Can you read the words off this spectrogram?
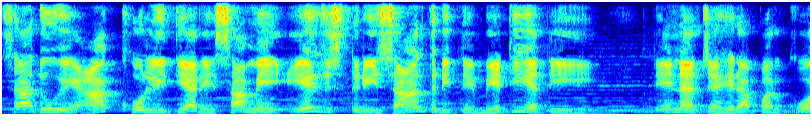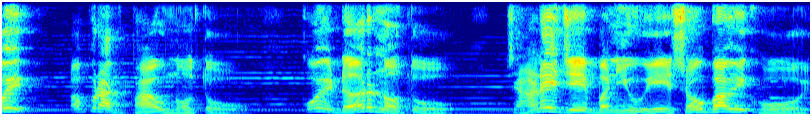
સાધુએ આંખ ખોલી ત્યારે સામે એ જ સ્ત્રી શાંત રીતે બેઠી હતી. તેના ચહેરા પર કોઈ અપરાધ ભાવ નહોતો, કોઈ ડર નહોતો. જાણે જે બન્યું એ સ્વાભાવિક હોય.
